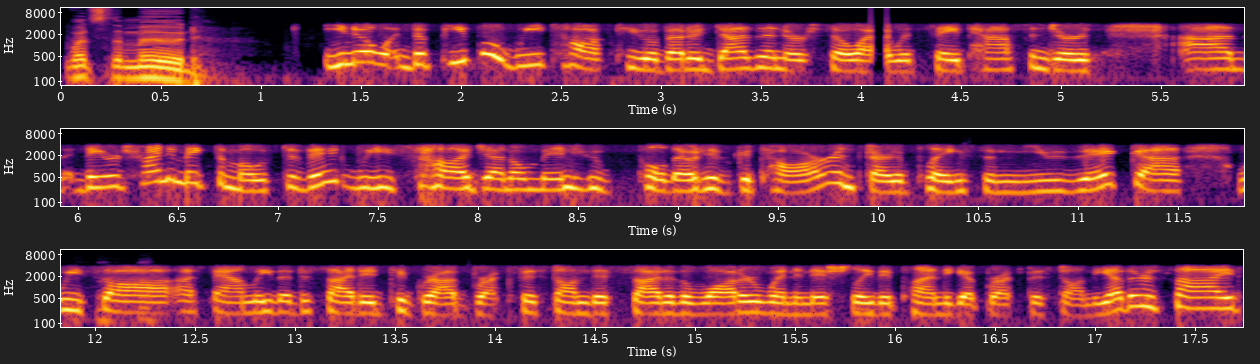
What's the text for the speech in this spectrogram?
What's the mood? You know, the people we talked to, about a dozen or so, I would say, passengers, um, they were trying to make the most of it. We saw a gentleman who pulled out his guitar and started playing some music. Uh, we saw a family that decided to grab breakfast on this side of the water when initially they planned to get breakfast on the other side.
